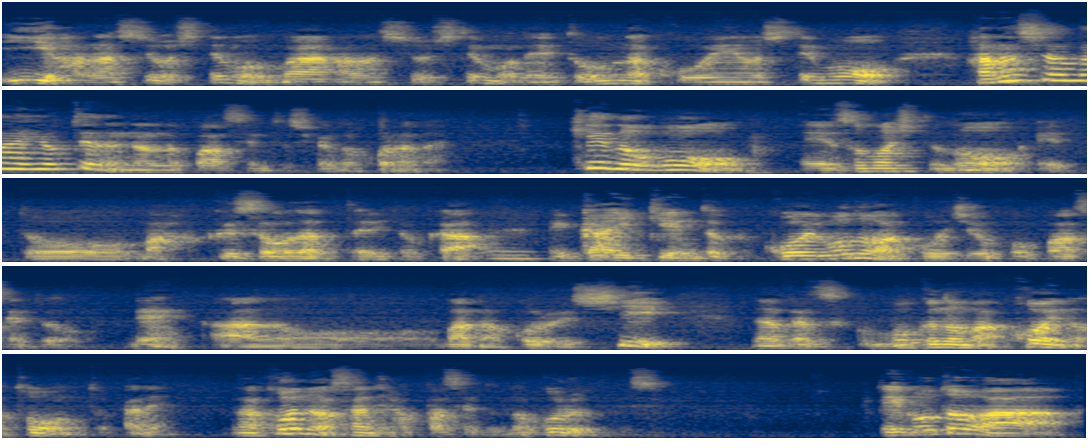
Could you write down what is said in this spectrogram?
いい話をしても、うまい話をしてもね、どんな講演をしても、話の内容っていうのは7%しか残らない。けども、えーその人の、えっと、まあ、服装だったりとか、うんえ外見とか、こういうものは55%ね、あのーまあ、残るし、なんか僕のまあ声のトーンとかね、まあ、こういうのは38%残るんですよ。ってことは、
